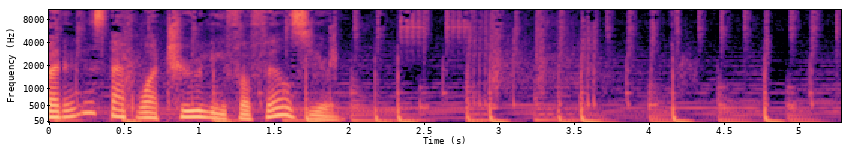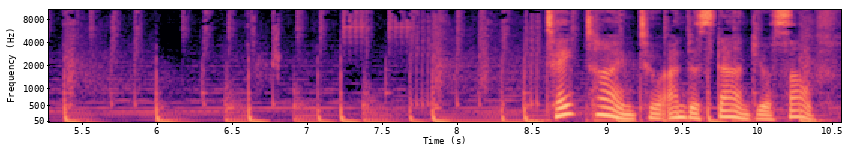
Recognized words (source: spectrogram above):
But is that what truly fulfills you? Take time to understand yourself.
